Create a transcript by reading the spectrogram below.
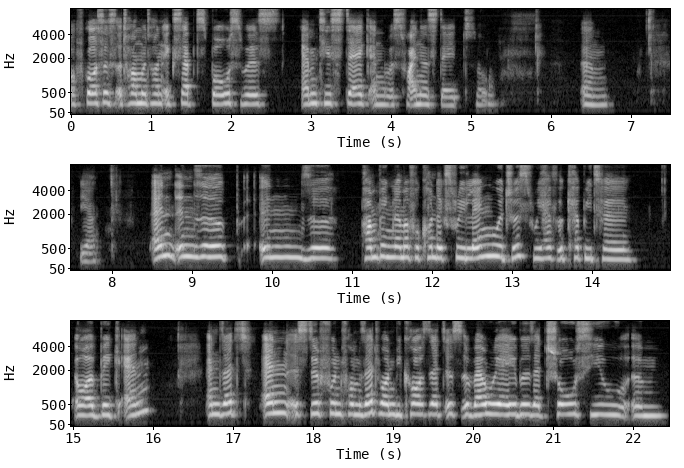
of course, this automaton accepts both with empty stack and with final state. So um, yeah, and in the in the pumping lemma for context-free languages, we have a capital or a big N, and that N is different from that one because that is a variable that shows you um,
